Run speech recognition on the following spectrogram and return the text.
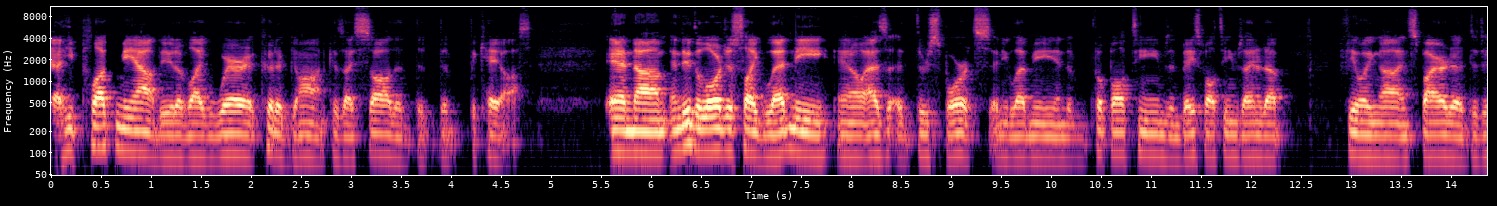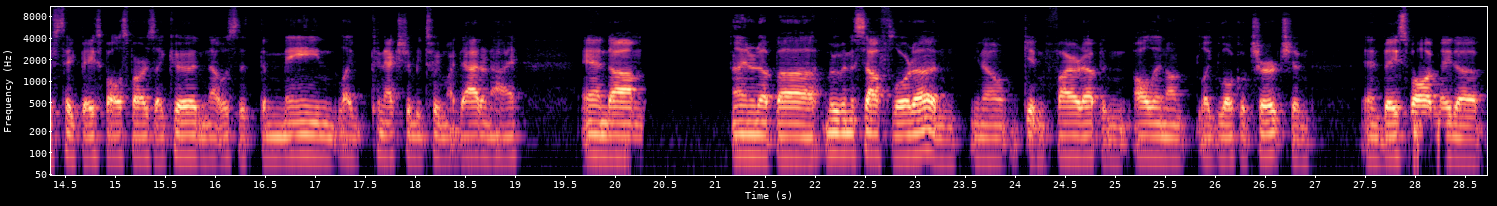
yeah, he plucked me out, dude, of like where it could have gone because I saw the, the, the, the, chaos. And um and dude, the Lord just like led me, you know, as uh, through sports, and He led me into football teams and baseball teams. I ended up feeling uh, inspired to, to just take baseball as far as I could, and that was the, the main like connection between my dad and I. And um, I ended up uh, moving to South Florida and you know getting fired up and all in on like local church and and baseball. I made a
